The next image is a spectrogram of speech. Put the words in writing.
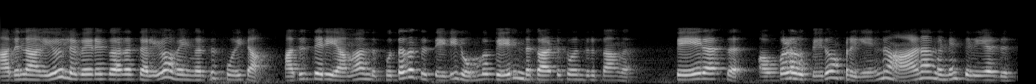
அதனாலயோ இல்ல வேற காரணத்தாலேயோ அவன் போயிட்டான். அது தெரியாம அந்த புத்தகத்தை தேடி ரொம்ப பேர் இந்த காட்டுக்கு வந்திருக்காங்க. பேராசை. அவ்வளவு பேரும் அப்புறம் என்ன ஆனாங்கன்னே தெரியாது.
